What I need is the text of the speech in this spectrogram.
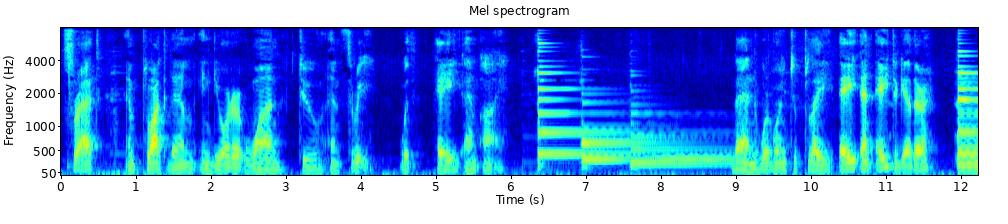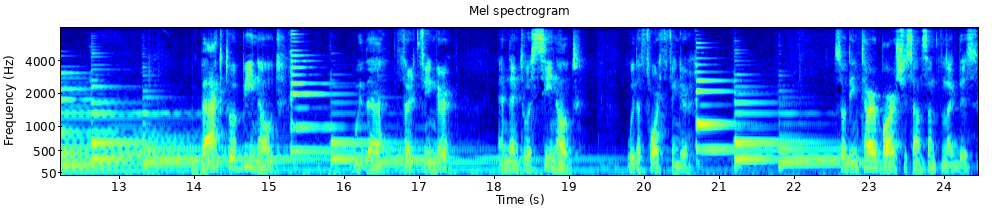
fret and pluck them in the order 1, 2, and 3 with A, M, I. Then we're going to play A and A together back to a B note with a third finger and then to a C note with a fourth finger. So the entire bar should sound something like this.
